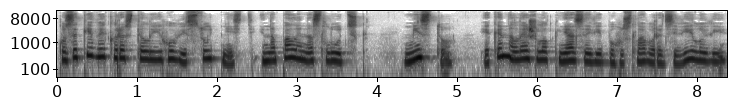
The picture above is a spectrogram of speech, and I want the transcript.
Козаки використали його відсутність і напали на Слуцьк, місто, яке належало князеві Богуславу Радзивілові,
